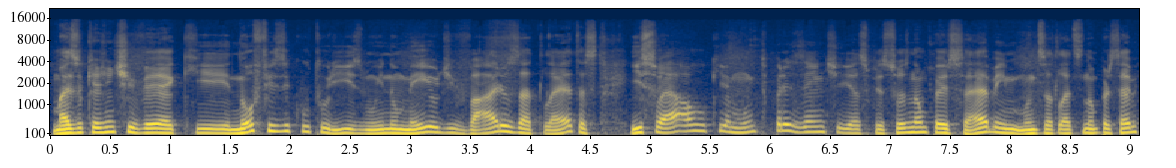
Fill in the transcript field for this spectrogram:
Mas o que a gente vê é que no fisiculturismo e no meio de vários atletas, isso é algo que é muito presente e as pessoas não percebem, muitos atletas não percebem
